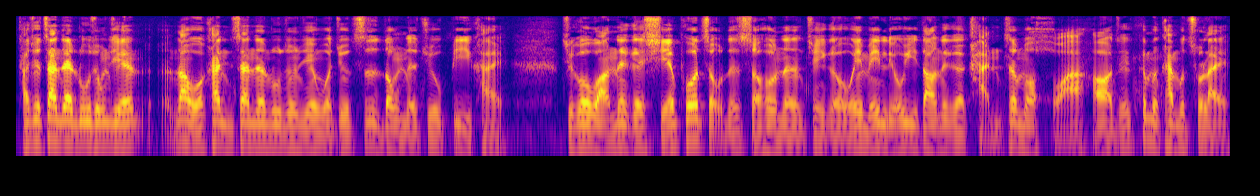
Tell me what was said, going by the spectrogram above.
他就站在路中间，那我看你站在路中间，我就自动的就避开。结果往那个斜坡走的时候呢，这个我也没留意到那个坎这么滑啊，这根本看不出来。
